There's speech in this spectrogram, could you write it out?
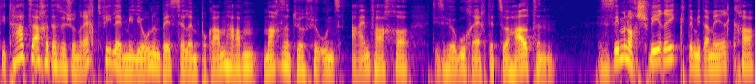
Die Tatsache, dass wir schon recht viele Millionen Bestseller im Programm haben, macht es natürlich für uns einfacher, diese Hörbuchrechte zu erhalten. Es ist immer noch schwierig, denn mit Amerika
